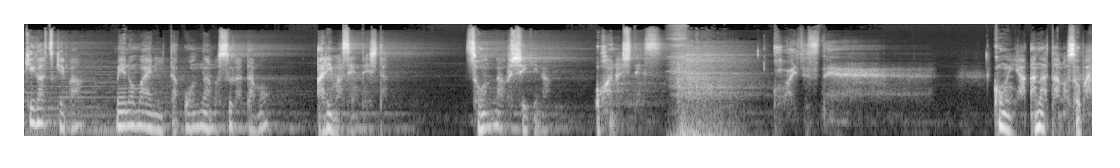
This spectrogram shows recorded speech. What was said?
気がつけば目の前にいた女の姿もありませんでした。そんな不思議なお話です。怖いですね。今夜あなたのそばに。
